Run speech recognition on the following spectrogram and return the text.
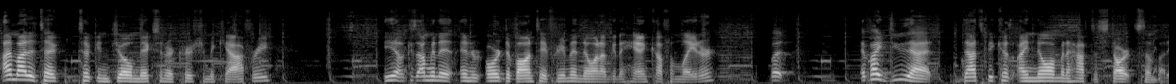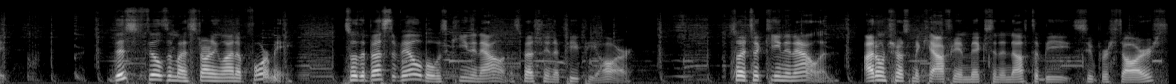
I might have took taken Joe Mixon or Christian McCaffrey. You know, because I'm gonna or Devonta Freeman, knowing I'm gonna handcuff him later. But if I do that, that's because I know I'm gonna have to start somebody. This fills in my starting lineup for me. So the best available was Keenan Allen, especially in a PPR. So I took Keenan Allen. I don't trust McCaffrey and Mixon enough to be superstars.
